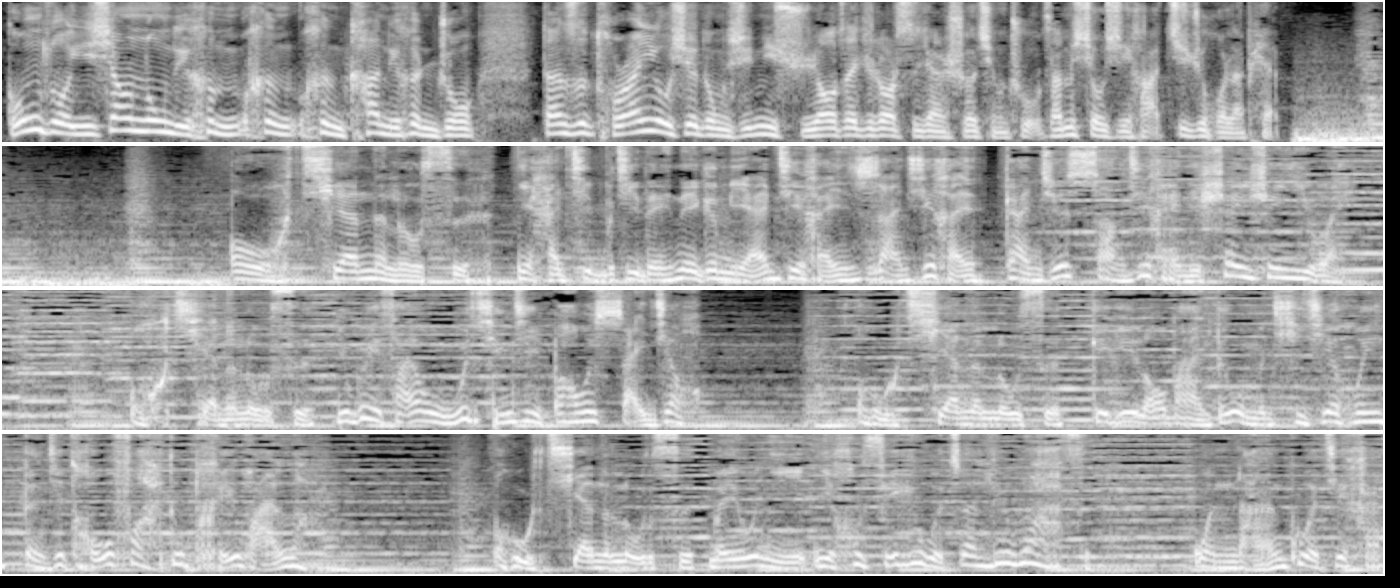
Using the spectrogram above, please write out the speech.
工作一向弄得很很很看得很重，但是突然有些东西你需要在这段时间说清楚。咱们休息一下，继续回来片。哦，亲爱的露丝，你还记不记得那个面积狠、染技狠、感觉伤气狠的深深意外？哦，亲爱的露丝，你为啥要无情地把我甩掉？哦，亲爱的露丝给给老板等我们去结婚，等这头发都赔完了。哦，亲爱的露丝，没有你，以后谁给我赚溜辣子？我难过极狠。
